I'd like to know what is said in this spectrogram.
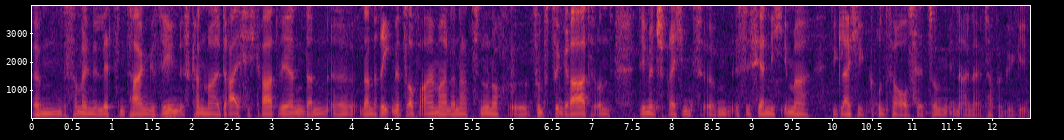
ähm, das haben wir in den letzten Tagen gesehen, es kann mal 30 Grad werden, dann, äh, dann regnet es auf einmal, dann hat es nur noch äh, 15 Grad und dementsprechend ähm, es ist ja nicht immer die gleiche Grundvoraussetzung in einer Etappe gegeben.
